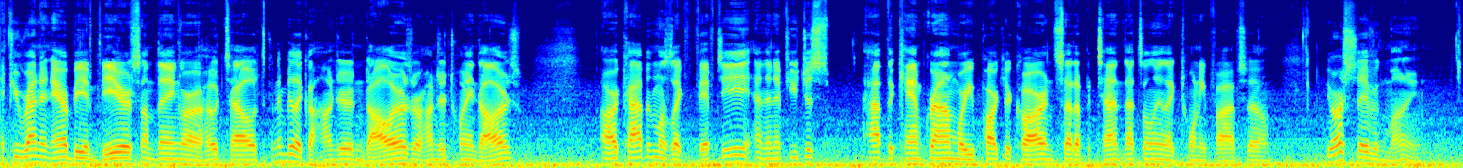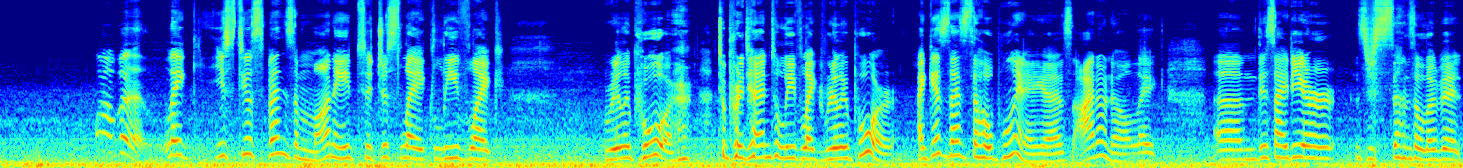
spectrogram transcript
if you rent an airbnb or something or a hotel it's going to be like a hundred dollars or 120 dollars. Our cabin was like 50 and then if you just have the campground where you park your car and set up a tent, that's only like 25. So you are saving money. Well, but like you still spend some money to just like live like really poor, to pretend to live like really poor. I guess that's the whole point, I guess. I don't know. Like um, this idea just sounds a little bit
